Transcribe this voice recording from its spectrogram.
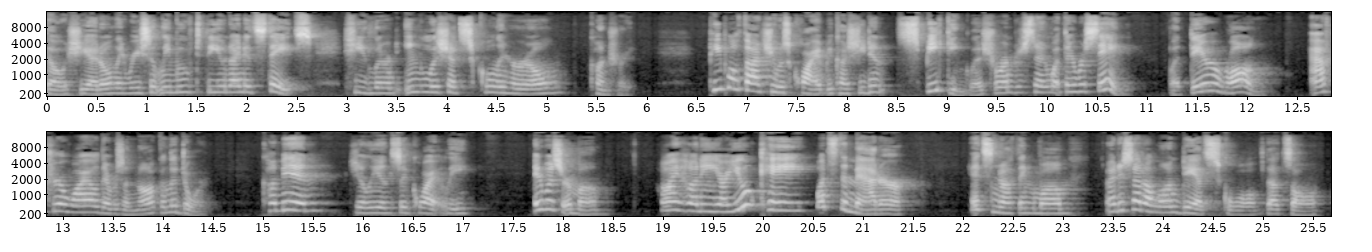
Though she had only recently moved to the United States, she learned English at school in her own country. People thought she was quiet because she didn't speak English or understand what they were saying, but they were wrong. After a while, there was a knock on the door. Come in, Jillian said quietly. It was her mom. Hi, honey, are you okay? What's the matter? It's nothing, Mom. I just had a long day at school, that's all.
